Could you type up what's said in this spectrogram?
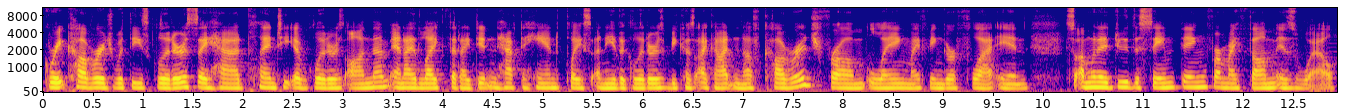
great coverage with these glitters. They had plenty of glitters on them and I like that I didn't have to hand place any of the glitters because I got enough coverage from laying my finger flat in. So I'm going to do the same thing for my thumb as well.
